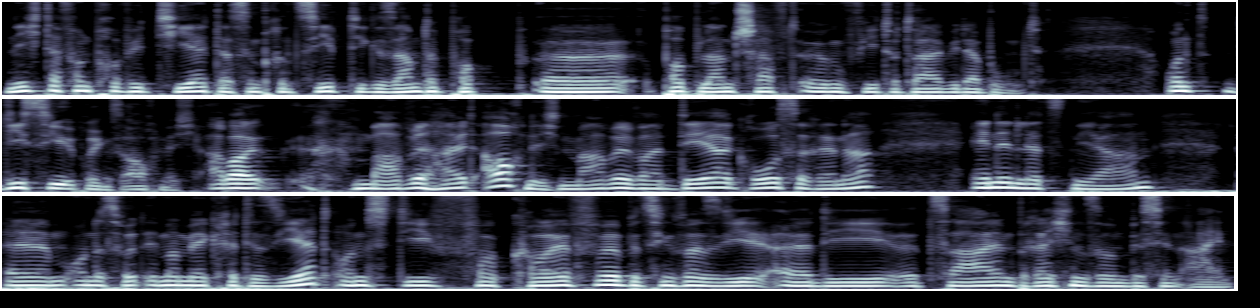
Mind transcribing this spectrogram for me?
nicht davon profitiert, dass im Prinzip die gesamte Pop, äh, Pop-Landschaft irgendwie total wieder boomt. Und DC übrigens auch nicht. Aber Marvel halt auch nicht. Marvel war der große Renner in den letzten Jahren. Ähm, und es wird immer mehr kritisiert und die Verkäufe bzw. Die, äh, die Zahlen brechen so ein bisschen ein.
